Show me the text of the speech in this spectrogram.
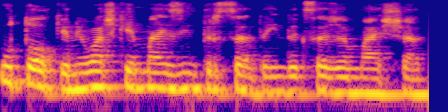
O Tolkien eu acho que é mais interessante, ainda que seja mais chato,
